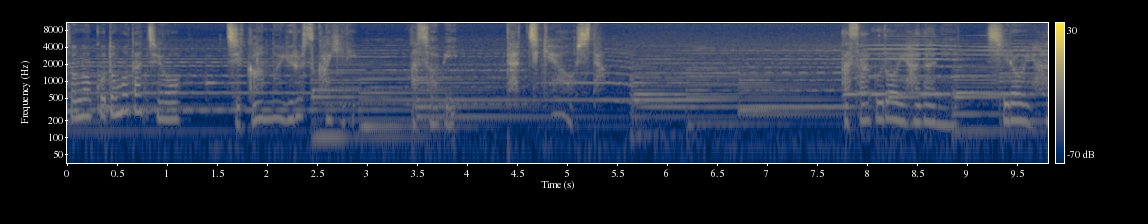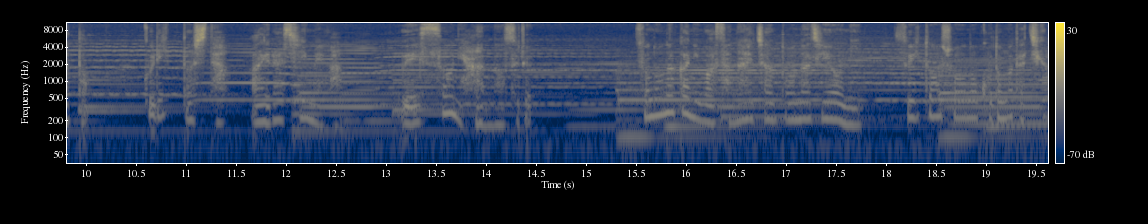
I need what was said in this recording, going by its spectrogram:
その子供たちを時間の許す限り遊びタッチケアをした。浅黒い肌に白い歯とクリッとした愛らしい目が嬉しそうに反応する。その中には早苗ちゃんと同じように水頭症の子供たちが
